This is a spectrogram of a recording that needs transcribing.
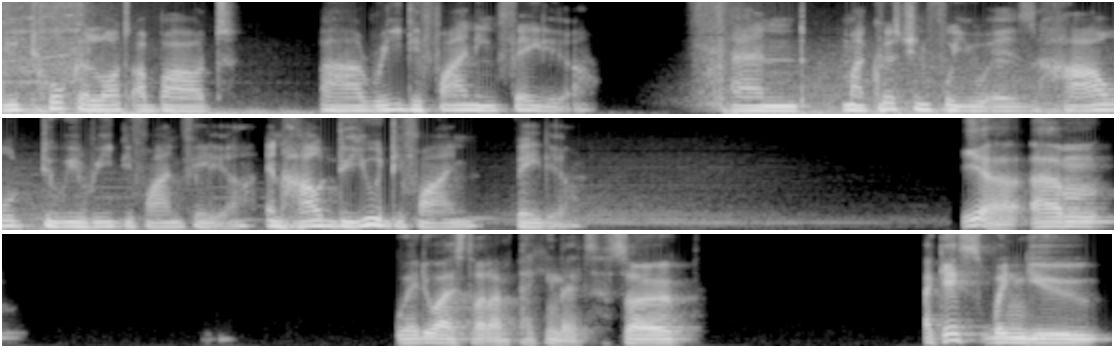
You talk a lot about uh, redefining failure. And my question for you is how do we redefine failure and how do you define failure? Yeah. Um, where do I start unpacking that? So, I guess when you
